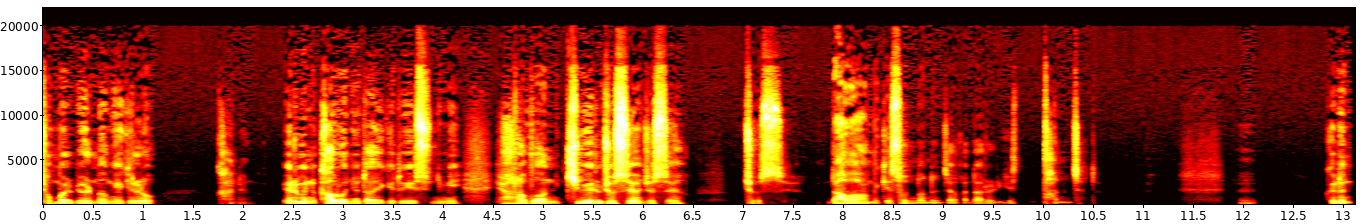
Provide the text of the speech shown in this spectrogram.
정말 멸망의 길로 가는. 여러분 가론 유다에게도 예수님이 여러 번 기회를 줬어요, 안 줬어요? 줬어요. 나와 함께 손 놓는 자가 나를 파는 자다. 예. 그는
